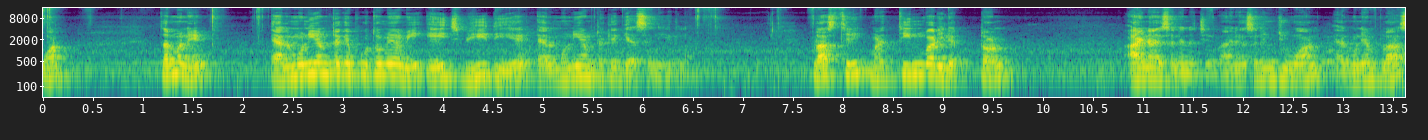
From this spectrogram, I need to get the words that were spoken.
ওয়ান। তার মানে অ্যালুমিনিয়ামটাকে প্রথমে আমি এইচ ভি দিয়ে অ্যালুমিনিয়ামটাকে গ্যাসে নিয়ে গেলাম। প্লাস থ্রি মানে তিনবার ইলেকট্রন আয়নাইজেশন এনার্জি হবে ionization energy one, aluminium plus.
